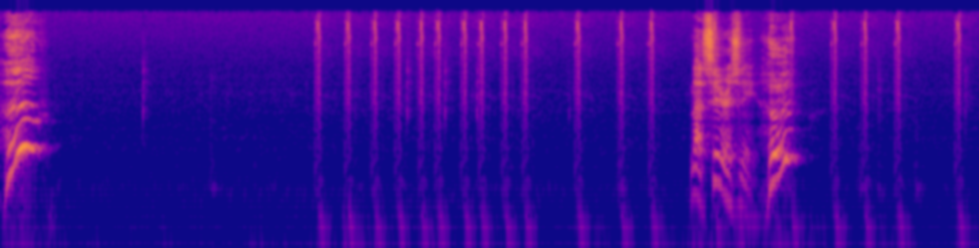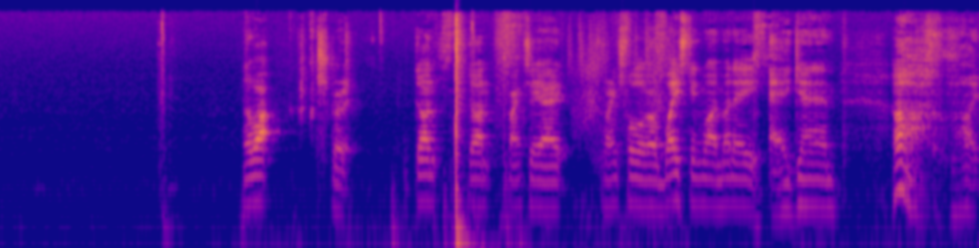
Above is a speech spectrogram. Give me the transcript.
Who? No, seriously, who? know what? Screw it. Done. Done. Thanks, EA. Thanks for wasting my money again. Oh, right.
